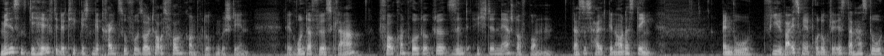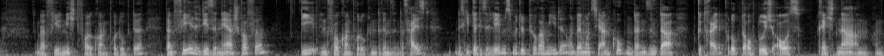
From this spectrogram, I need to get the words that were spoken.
Mindestens die Hälfte der täglichen Getreidezufuhr sollte aus Vollkornprodukten bestehen. Der Grund dafür ist klar, Vollkornprodukte sind echte Nährstoffbomben. Das ist halt genau das Ding. Wenn du viel Weißmehlprodukte isst, dann hast du, oder viel Nicht-Vollkornprodukte, dann fehlen dir diese Nährstoffe, die in Vollkornprodukten drin sind. Das heißt, es gibt ja diese Lebensmittelpyramide und wenn wir uns die angucken, dann sind da Getreideprodukte auch durchaus recht nah am, am,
